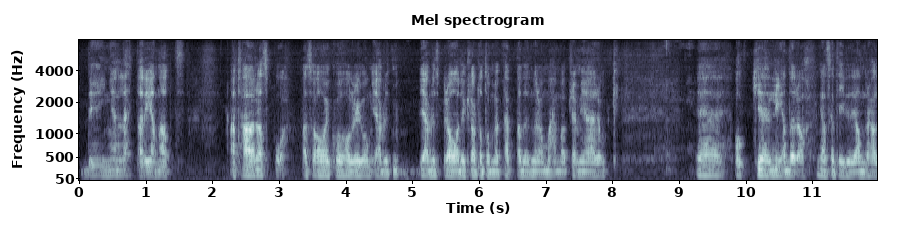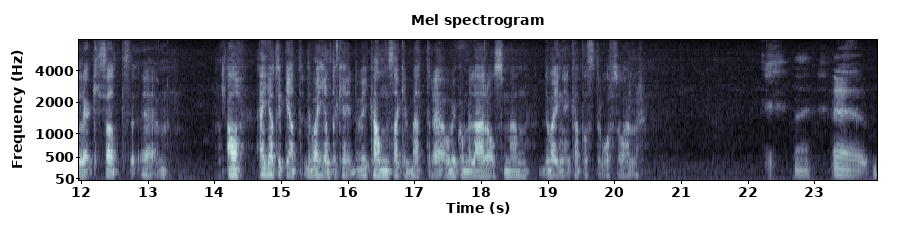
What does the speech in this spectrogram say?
det är ingen lätt arena att, att höras på. Alltså AIK håller igång jävligt, jävligt bra. Det är klart att de är peppade när de har hemmapremiär och, eh, och leder då ganska tidigt i andra halvlek. Så att eh, Ja, jag tycker att det var helt okej. Vi kan säkert bättre och vi kommer lära oss, men det var ingen katastrof så heller. Nej. Eh,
